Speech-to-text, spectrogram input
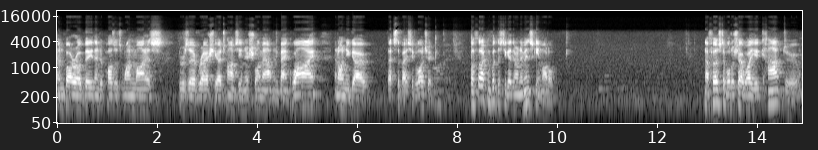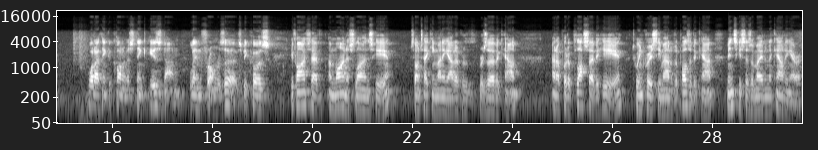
and borrower B then deposits 1 minus the reserve ratio times the initial amount in bank Y, and on you go. That's the basic logic. Well, I thought I can put this together in a Minsky model. Now, first of all, to show why you can't do what I think economists think is done, lend from reserves, because if I have a minus loans here, so I'm taking money out of a reserve account, and I put a plus over here to increase the amount of deposit account, Minsky says I've made an accounting error.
